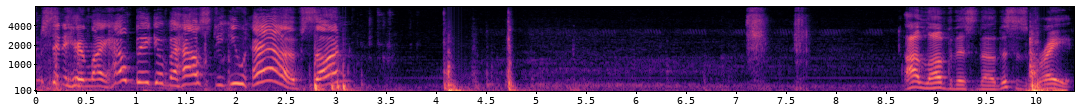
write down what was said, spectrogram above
I'm sitting here like, how big of a house do you have, son? I love this though. This is great.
